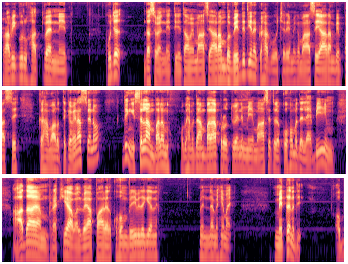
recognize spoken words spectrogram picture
රවිගුරු හත්වැන්නේත් කුජ දසවැන්නේ තිය තම මාසය ආරම්භ වෙද්දි තියෙන ග්‍රහ ගෝචරය. මේක මාසේ ආරම්භයෙන් පස්සේ ග්‍රහමාරුත් එක වෙනස් වෙනවා. ඉතින් ඉස්සලාම් බලමු ඔබ හැමදාම් බලාපොරොත්තු වෙන්නේ මේ මාසය තුළ කොහොමද ලැබීම් ආදායම් රැකියාවල් ව්‍යාපාරයල් කොහොම වේවිද කියන්නේ මෙන්න මෙහෙමයි මෙතනදී ඔබ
